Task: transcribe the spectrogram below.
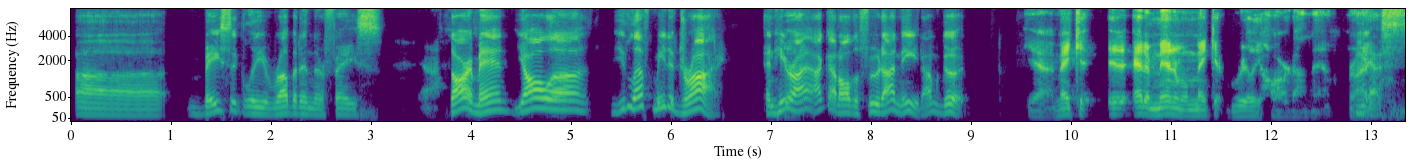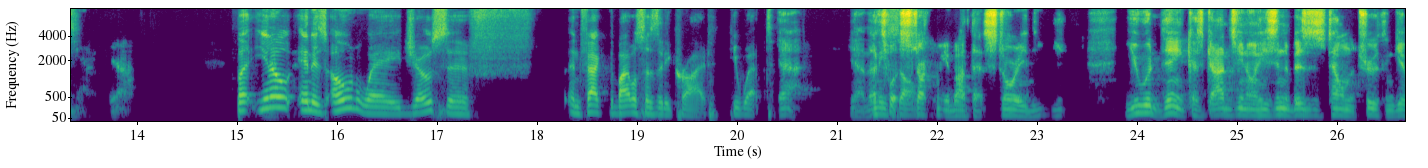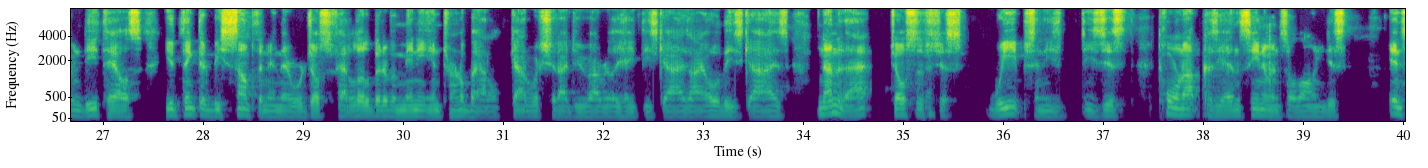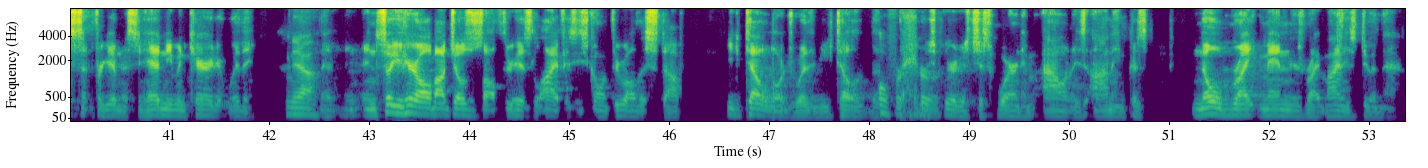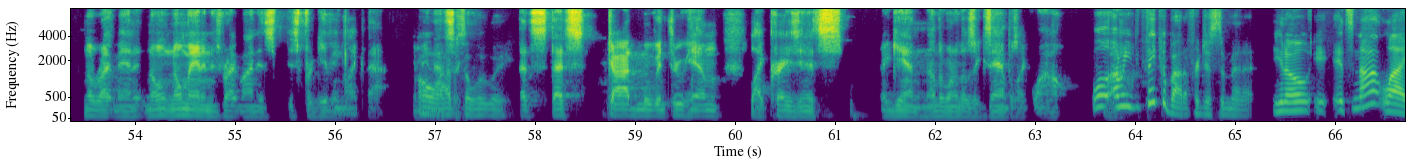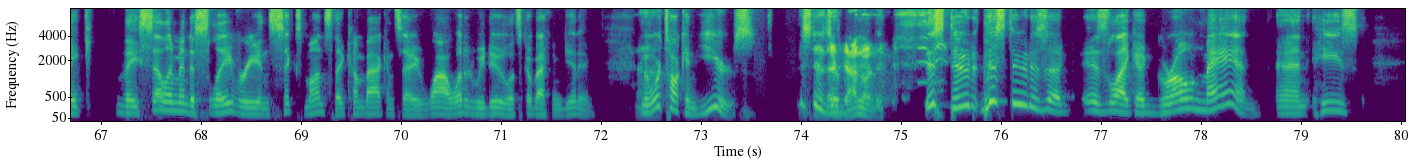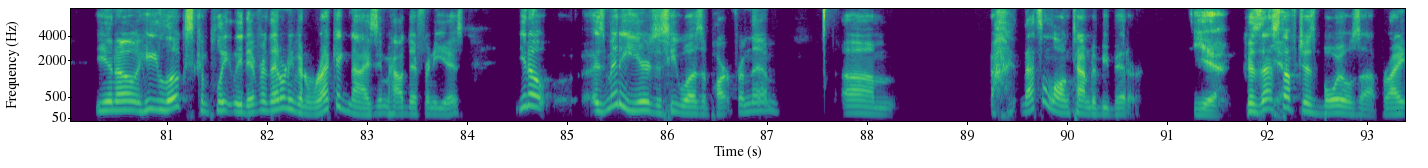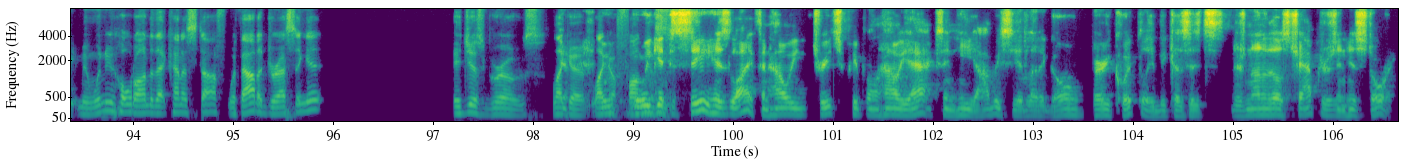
uh basically rub it in their face. Yeah. Sorry, man. Y'all uh you left me to dry. And here I, I got all the food I need. I'm good. Yeah. Make it it- at a minimum, make it really hard on them. Right. Yes. Yeah. But you know, in his own way, Joseph, in fact, the Bible says that he cried. He wept. Yeah. Yeah. That's what saw. struck me about that story. You, would think, because God's, you know, he's in the business of telling the truth and giving details. You'd think there'd be something in there where Joseph had a little bit of a mini internal battle. God, what should I do? I really hate these guys. I owe these guys. None of that. Joseph's just weeps and he's he's just torn up because he hadn't seen him in so long. He just instant forgiveness. He hadn't even carried it with him. Yeah. And, and- so you hear all about Joseph all through his life as he's going through all this stuff. You can tell the Lord's with him. You can tell the, Oh, for the Holy sure. Spirit is just wearing him out, is on him because no right man in his right mind is doing that. No right man, no no man in his right mind is is forgiving like that. I mean, Oh, that's, absolutely. that's that's God moving through him like crazy. And it's again another one of those examples. Like wow, Well, I mean, think about it for just a minute. You know, it- it's not like they sell him into slavery in six months. They come back and say, "Wow, what did we do? Let's go back and get him." I mean, we're talking years. This dude's they're a, done with it. this dude. This dude is a is like a grown man, and he's, you know, he looks completely different. They don't even recognize him how different he is. You know, as many years as he was apart from them, um, that's a long time to be bitter Yeah, because that Yeah. stuff just boils up, right? I mean, when you hold on to that kind of stuff without addressing it, it just grows like a like a fungus. we get to see his life and how he treats people and how he acts, and he obviously had let it go very quickly because it's there's none of those chapters in his story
